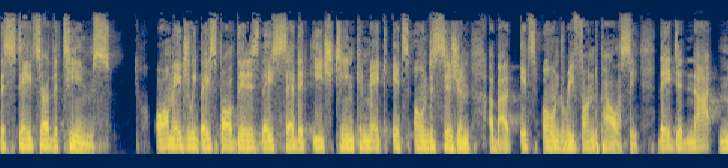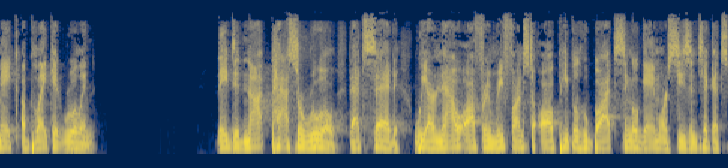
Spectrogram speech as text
The states are the teams all Major League Baseball did is they said that each team can make its own decision about its own refund policy. They did not make a blanket ruling. They did not pass a rule that said we are now offering refunds to all people who bought single game or season tickets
